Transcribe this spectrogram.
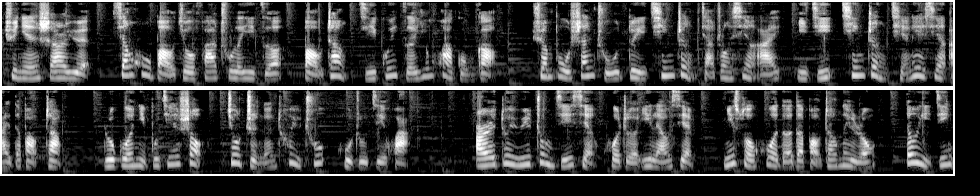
去年十二月，相互保就发出了一则保障及规则优化公告，宣布删除对轻症甲状腺癌以及轻症前列腺癌的保障。如果你不接受，就只能退出互助计划。而对于重疾险或者医疗险，你所获得的保障内容都已经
